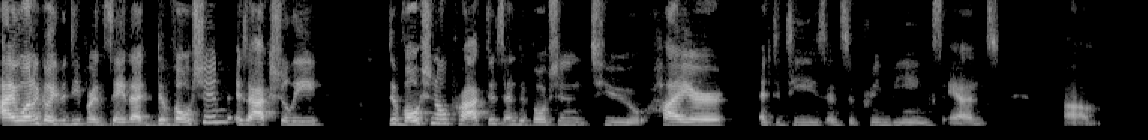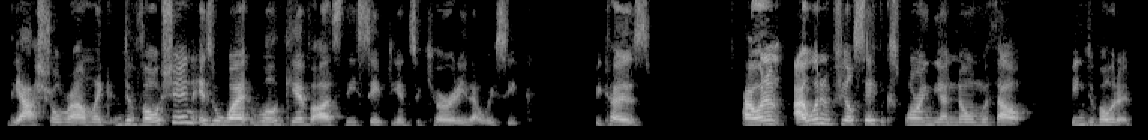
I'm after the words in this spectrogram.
I want to go even deeper and say that devotion is actually devotional practice and devotion to higher entities and supreme beings and um, the astral realm. Like devotion is what will give us the safety and security that we seek. Because I wouldn't I wouldn't feel safe exploring the unknown without being devoted.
